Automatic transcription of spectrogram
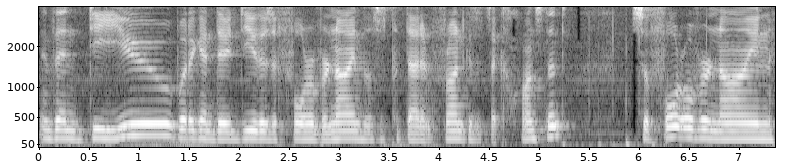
And then du, but again, du, there's a 4 over 9, so let's just put that in front because it's a constant. So 4 over 9,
